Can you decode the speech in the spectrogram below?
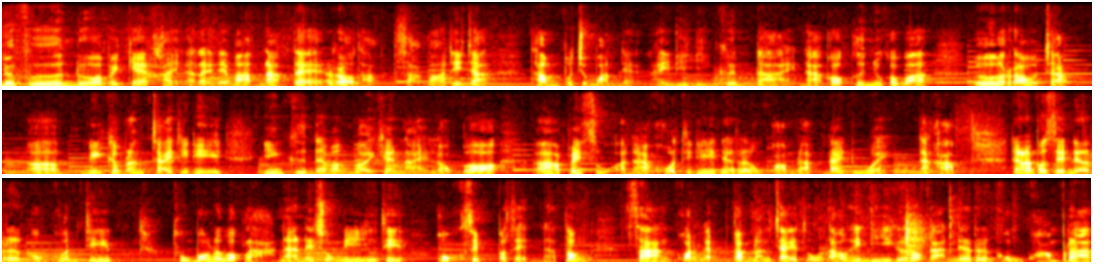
ลื้อฟื้นหรือว่าไปแก้ไขอะไรได้มากนัก แต่เราสามารถที่จะ ทำปัจจุบันเนี่ยให้ดียิ่งขึ้นได้นะก็ขึ้นอยู่กับว่าเออเราจะมีกำลังใจที่ดียิ่งขึ้นได้มากน้อยแค่ไหน แล้วก็ไปสู่อนาคตที่ดีในเรื่องของความรักได้ด้วยนะครับดังนั้นเปอร์เซ็นต์ในเรื่องของคนที่ถูกบอกเลิกบอกลานะในช่วงนี้อยู่ที่ 60%นะต้องสร้างขวัญและกำลังใจตัวเราให้ดีก็แล้วกันในเรื่องของความรัก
